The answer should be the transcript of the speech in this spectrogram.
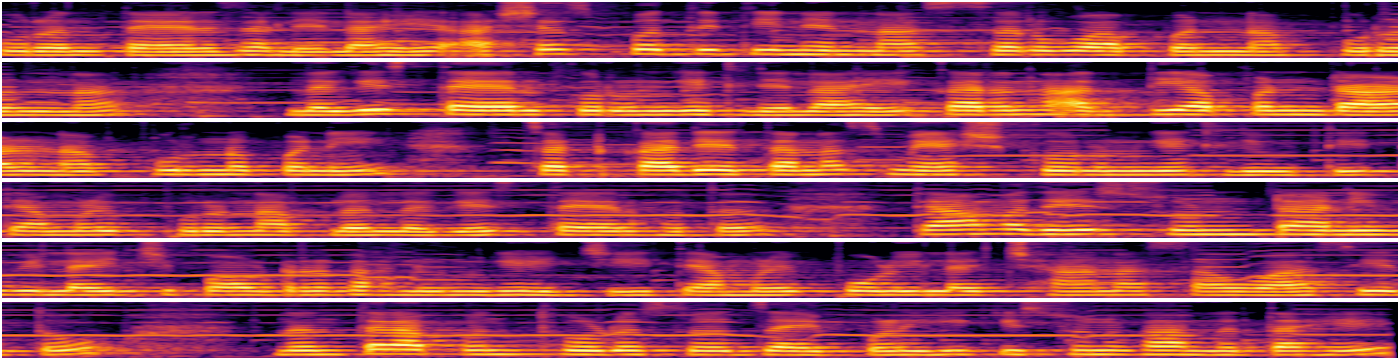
पुरण तयार झालेलं आहे. अशाच पद्धतीने ना सर्व आपण ना पुरण ना लगेच तयार करून घेतलेलं आहे. कारण आधी आपण डाळ ना पूर्णपणे चटका देतानाच मॅश करून घेतली होती. त्यामुळे पुरण आपलं लगेच तयार होतं. त्यामध्ये सुंठ आणि विलायची पावडर घालून घ्यायची. त्यामुळे पोळीला छान असा वास येतो. नंतर आपण थोडंसं जायफळही किसून घालत आहे.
